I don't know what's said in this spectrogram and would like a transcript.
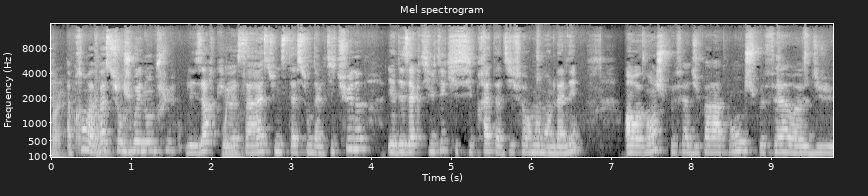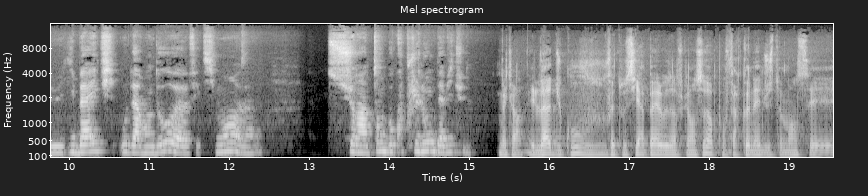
Après, on va pas surjouer non plus. Les arcs, euh, ça reste une station d'altitude. Il y a des activités qui s'y prêtent à différents moments de l'année. En revanche, je peux faire du parapente, je peux faire euh, du e-bike ou de la rando, effectivement, sur un temps beaucoup plus long que d'habitude. D'accord. Et là, du coup, vous faites aussi appel aux influenceurs pour faire connaître justement ces,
